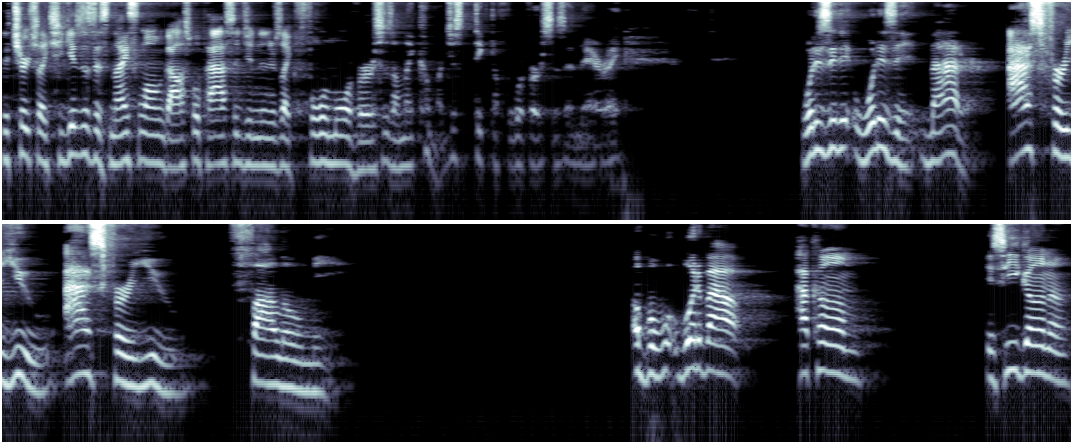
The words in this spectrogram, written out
the church, like she gives us this nice long gospel passage, and then there's like four more verses. I'm like, come on, just stick the four verses in there, right? What is it? What does it matter? As for you, as for you, follow me. Oh, but what about how come is he gonna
